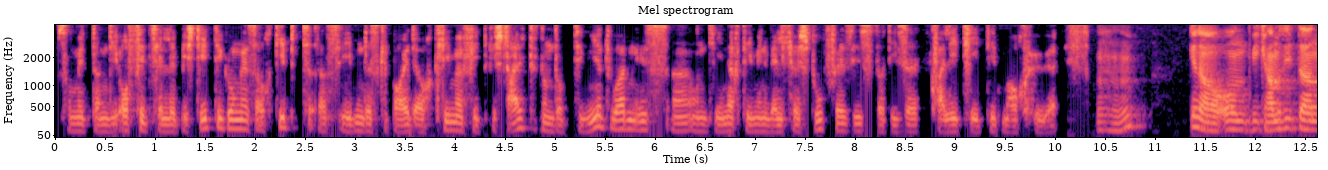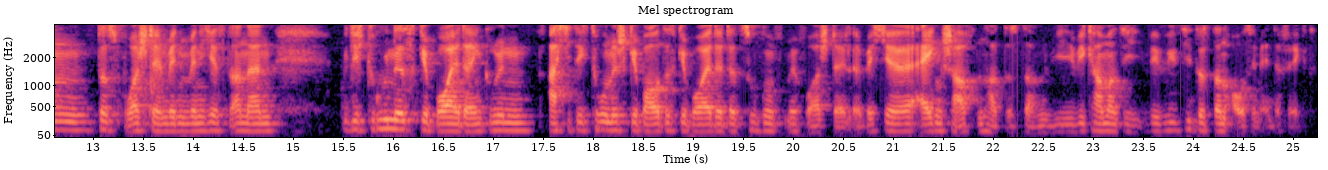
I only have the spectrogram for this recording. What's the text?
somit dann die offizielle Bestätigung es auch gibt, dass eben das Gebäude auch klimafit gestaltet und optimiert worden ist äh, und je nachdem, in welcher Stufe es ist, da diese Qualität eben auch höher ist. Mhm. Genau, und wie kann man sich dann das vorstellen, wenn, wenn ich jetzt an ein wirklich grünes Gebäude, ein grün architektonisch gebautes Gebäude der Zukunft mir vorstelle? Welche Eigenschaften hat das dann? Wie, wie kann man sich, wie, wie sieht das dann aus im Endeffekt?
